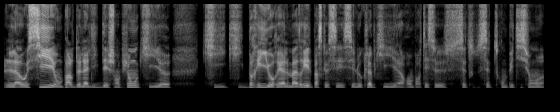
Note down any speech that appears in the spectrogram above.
là aussi, on parle de la Ligue des Champions qui, euh, qui, brille au Real Madrid parce que c'est le club qui a remporté cette, cette compétition euh,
